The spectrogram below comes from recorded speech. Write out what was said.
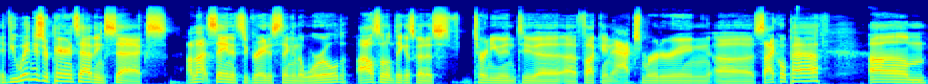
if you witness your parents having sex, I'm not saying it's the greatest thing in the world. I also don't think it's going to turn you into a, a fucking axe murdering uh, psychopath. Um,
